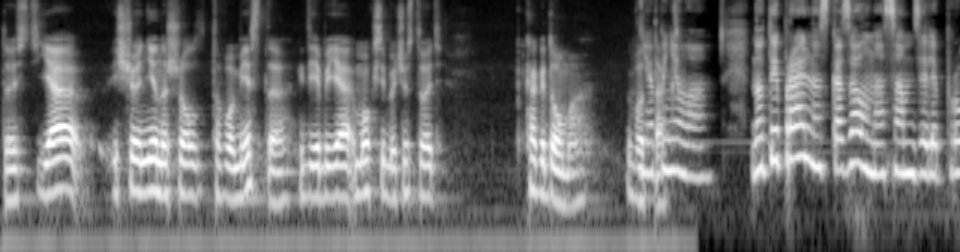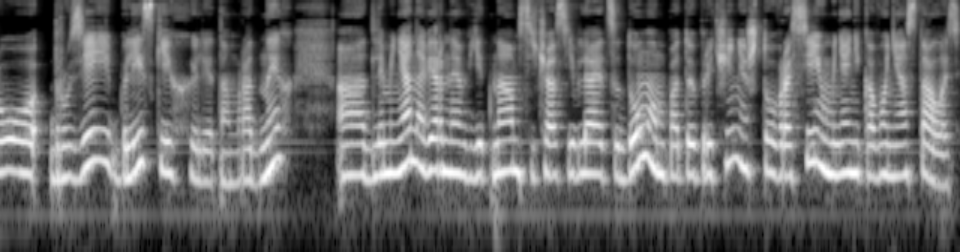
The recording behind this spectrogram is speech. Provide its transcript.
То есть я еще не нашел того места, где бы я мог себя чувствовать как дома. Вот Я так. поняла. Но ты правильно сказал, на самом деле, про друзей, близких или там родных. А для меня, наверное, Вьетнам сейчас является домом по той причине, что в России у меня никого не осталось.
